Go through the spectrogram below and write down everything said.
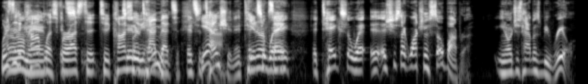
What does it know, man. for It's- us to to constantly have that? It's yeah. attention. It You takes know away. saying? It takes away. It's just like watching a soap opera. You know, it just happens to be real.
